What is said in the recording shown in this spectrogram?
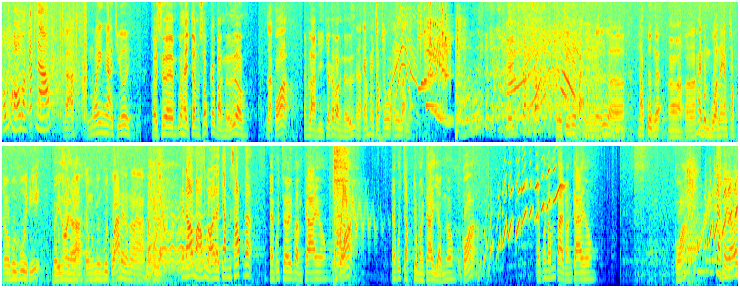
ủng hộ bằng cách nào? Dạ Nói ngại chị ơi. Hồi xưa em có hay chăm sóc các bạn nữ không? Dạ có ạ. Em làm gì cho các bạn nữ? Dạ, Em hay chọc cho bạn ấy giận ạ. Vậy chăm sóc. Nhiều khi thấy bạn nữ ờ, học cùng ấy à, Ờ, hay buồn buồn ấy em chọc cho vui vui tí Vậy thôi hả? À, trong nhưng vui quá nên là bạn giận. Cái đó mà không gọi là chăm sóc đó. Em có chơi với bạn trai không? Có. Em có chọc cho bạn trai giận không? Có. Em có nắm tay bạn trai không? Có. Trời ơi.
